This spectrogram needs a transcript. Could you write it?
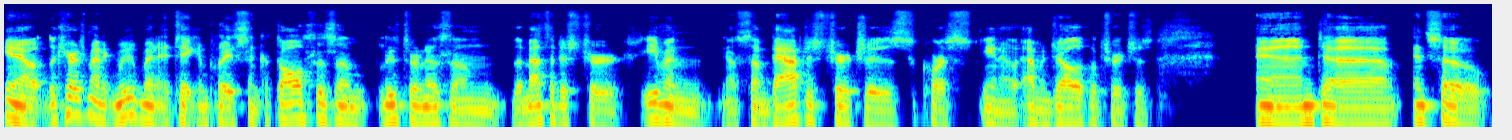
you know, the charismatic movement had taken place in Catholicism, Lutheranism, the Methodist Church, even you know some Baptist churches, of course, you know, evangelical churches, and uh, and so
